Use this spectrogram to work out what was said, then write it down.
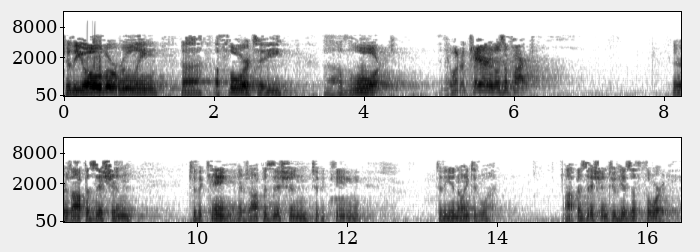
to the overruling uh, authority uh, of the Lord. And they want to tear those apart. There's opposition to the king. There's opposition to the king, to the anointed one. Opposition to his authority.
